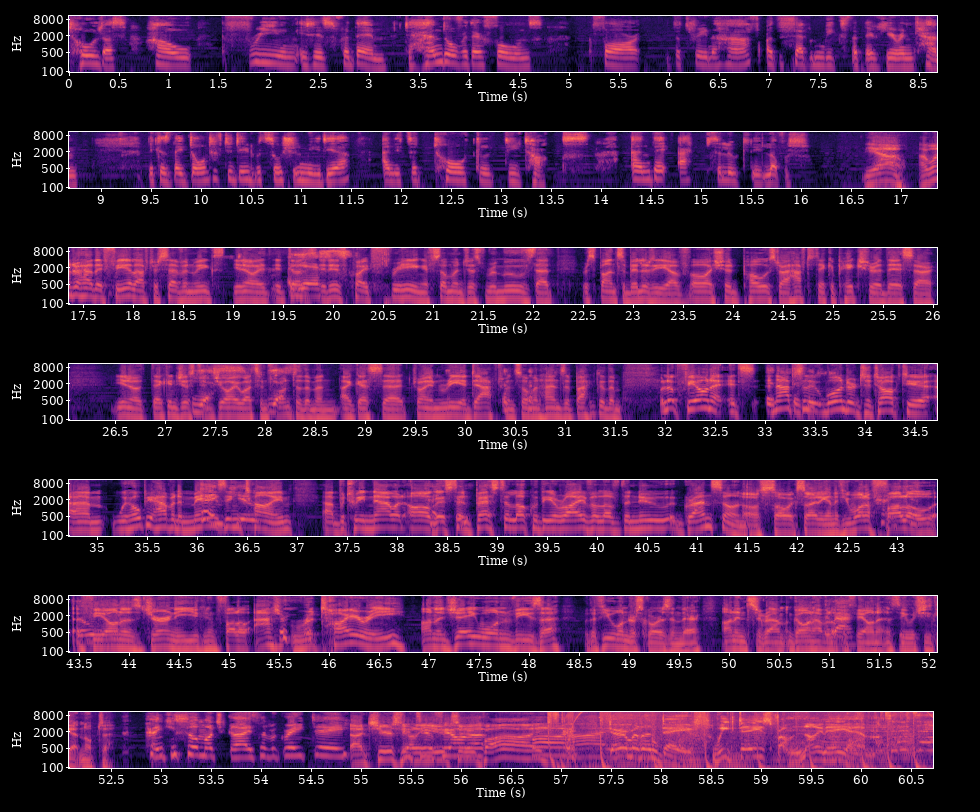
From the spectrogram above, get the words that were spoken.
told us how freeing it is for them to hand over their phones for the three and a half or the seven weeks that they're here in camp because they don't have to deal with social media and it's a total detox and they absolutely love it. Yeah, I wonder how they feel after seven weeks. You know, it, it does. Yes. It is quite freeing if someone just removes that responsibility of oh, I should post or I have to take a picture of this or. You know, they can just Yes. enjoy what's in Yes. front of them and I guess uh, try and readapt when someone hands it back to them. Well, look, Fiona, it's an It's- absolute wonder to talk to you. Um, we hope you have an amazing time uh, between now and August and best of luck with the arrival of the new grandson. Oh, so exciting. And if you want to follow so Fiona's journey, you can follow at retiree on a J1 visa with a few underscores in there on Instagram go and have a look at Fiona and see what she's getting up to. Thank you so much, guys. Have a great day. Uh, cheers, Fiona. too, You Fiona. too. Bye. Bye. Dermot and Dave, weekdays from 9 a.m. To the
